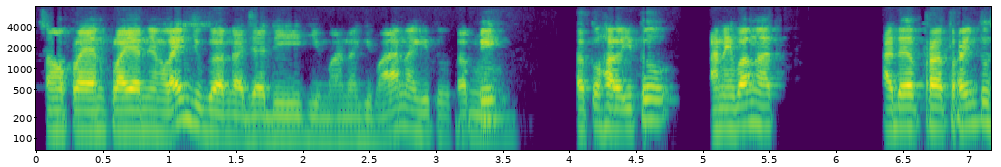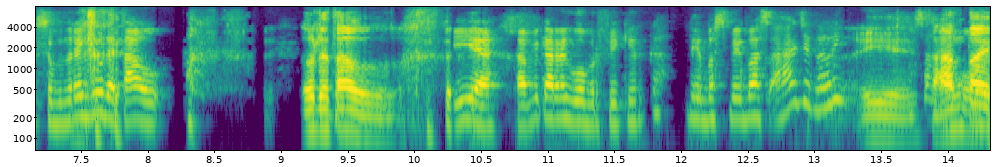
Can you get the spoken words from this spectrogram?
sama pelayan-pelayan yang lain juga nggak jadi gimana-gimana gitu. Tapi hmm. satu hal itu aneh banget. Ada peraturan itu sebenarnya gue udah tahu. Udah tahu. iya, tapi karena gue berpikir, kah bebas-bebas aja kali. Iya, Masa santai,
